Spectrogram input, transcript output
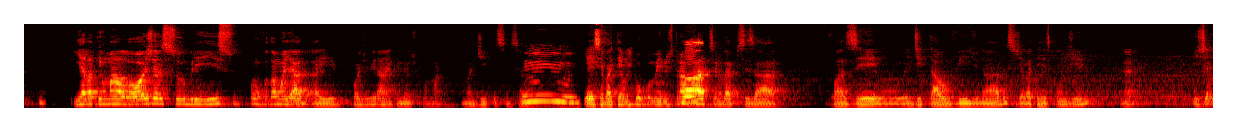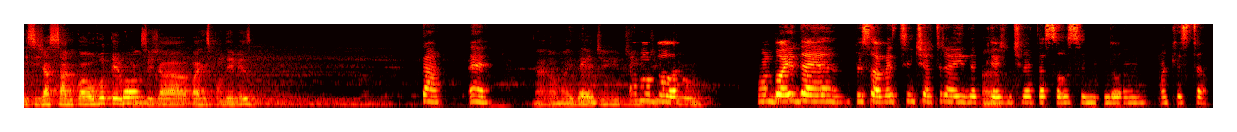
e ela tem uma loja sobre isso, pô, vou dar uma olhada. Aí pode virar, entendeu? Tipo uma, uma dica assim. Hum, E aí você vai ter um pouco menos de trabalho, Boa. você não vai precisar fazer ou editar o vídeo, nada, você já vai ter respondido, né? E, já, e você já sabe qual é o roteiro, Bom. porque você já vai responder mesmo, tá. É, né? É uma ideia de, de, É uma de boa. conteúdo. uma boa ideia. O pessoal vai se sentir atraída, porque É. a gente vai estar solucionando um- uma questão.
